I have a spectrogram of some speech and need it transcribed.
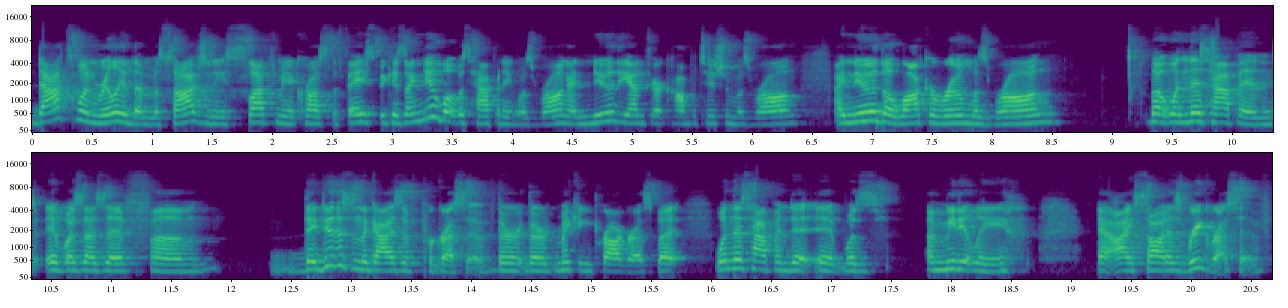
That's when really the misogyny slapped me across the face because I knew what was happening was wrong. I knew the unfair competition was wrong. I knew the locker room was wrong. But when this happened, it was as if um, they do this in the guise of progressive. They're they're making progress. But when this happened, it, it was immediately I saw it as regressive.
